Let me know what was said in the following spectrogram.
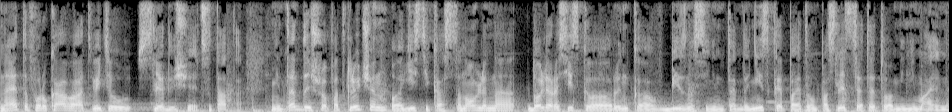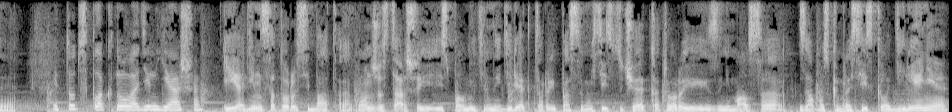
На это Фурукава ответил следующее, цитата. Nintendo еще подключен, логистика остановлена, доля российского рынка в бизнесе Nintendo низкая, поэтому последствия от этого минимальные. И тут сплакнул один Яша. И один Сатору Сибата. Он же старший исполнительный директор и по совместительству человек, который занимался запуском российского деления.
